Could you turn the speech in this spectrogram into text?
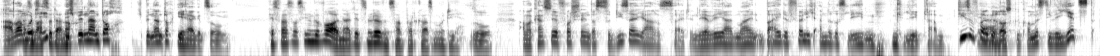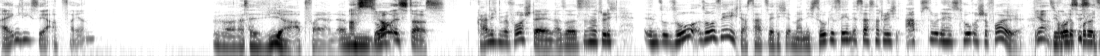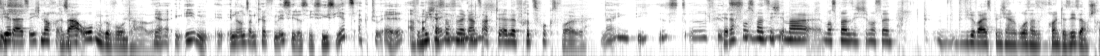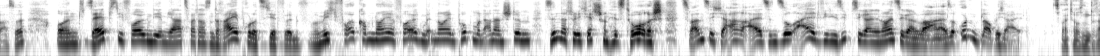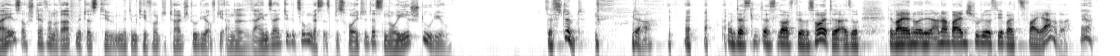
Aber also Mutti, ich bin dann doch, ich bin dann doch hierher gezogen. Ist was aus ihm geworden. Er hat jetzt einen Löwenzahn-Podcast, Mutti. So. Aber kannst du dir vorstellen, dass zu dieser Jahreszeit, in der wir ja beide völlig anderes Leben gelebt haben, diese Folge ja. rausgekommen ist, die wir jetzt eigentlich sehr abfeiern? Was heißt wir abfeiern? Ähm, Ach, so ja. ist das. Kann ich mir vorstellen. Also es ist natürlich, so, so sehe ich das tatsächlich immer nicht. So gesehen ist das natürlich absolut eine historische Folge. Ja, sie wurde produziert, als ich noch also, da oben gewohnt habe. Ja, eben. In unseren Köpfen ist sie das nicht. Sie ist jetzt aktuell. Für mich ist das eine ganz aktuelle Fritz-Fuchs-Folge. Nein, die ist äh, Fritz, Ja, das muss man sich immer, muss man sich, muss man, wie du weißt, bin ich ein großer Freund der Sesamstraße. Und selbst die Folgen, die im Jahr 2003 produziert würden, für mich vollkommen neue Folgen mit neuen Puppen und anderen Stimmen, sind natürlich jetzt schon historisch 20 Jahre alt, sind so alt, wie die 70er in den 90ern waren. Also unglaublich alt. 2003 ist auch Stefan Raab mit, das, mit dem TV Total Studio auf die andere Rheinseite gezogen. Das ist bis heute das neue Studio. Das stimmt. Ja. Und das, das läuft ja bis heute. Also, der war ja nur in den anderen beiden Studios jeweils zwei Jahre. Ja.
